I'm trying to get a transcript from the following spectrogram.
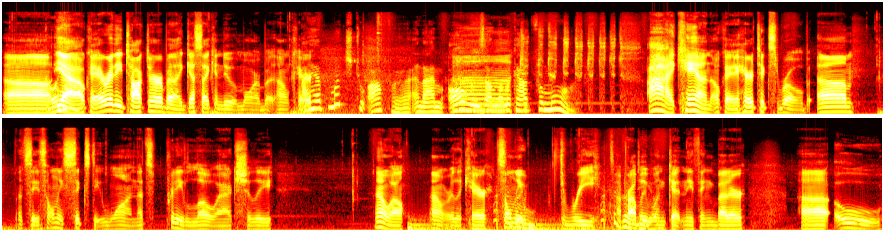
Uh, yeah, okay, I already talked to her, but I guess I can do it more, but I don't care. I have much to offer, and I'm always uh, on the uh, lookout for more. Ah, I can. Okay, Heretic's Robe. Um, let's see, it's only 61. That's pretty low, actually. Oh well, I don't really care. It's only three. I probably deal. wouldn't get anything better. Uh, oh,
